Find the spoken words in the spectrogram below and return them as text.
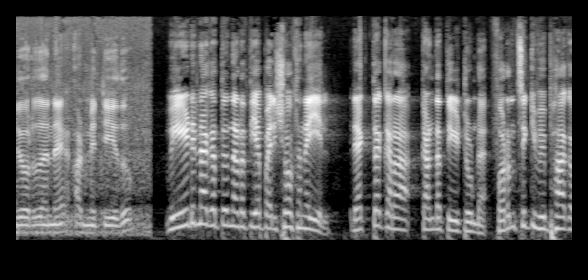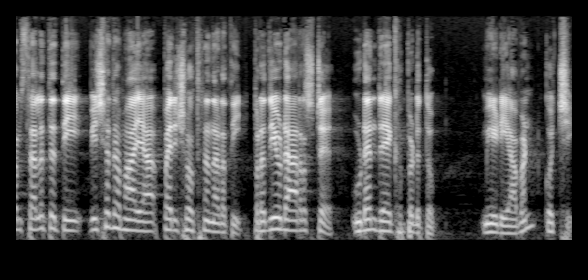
ജോർജ് തന്നെ അഡ്മിറ്റ് ചെയ്തു. വീടിനകത്ത് നടത്തിയ പരിശോധനയിൽ രക്തക്കറ കണ്ടെത്തിയിട്ടുണ്ട്. ഫോറൻസിക് വിഭാഗം സ്ഥലത്തെത്തി വിശദമായ പരിശോധന നടത്തി. പ്രതിയുടെ അറസ്റ്റ് ഉടൻ രേഖപ്പെടുത്തും. Media One Kochi.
